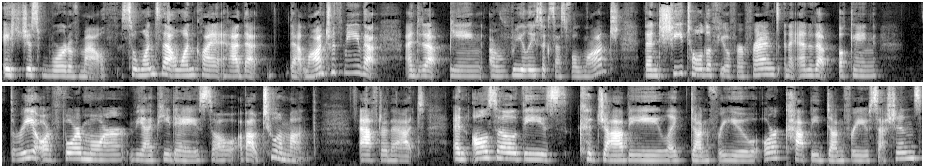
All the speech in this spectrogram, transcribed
It's just word of mouth. So once that one client had that that launch with me that ended up being a really successful launch, then she told a few of her friends and I ended up booking three or four more VIP days, so about two a month after that. And also these Kajabi, like done for you or copy done for you sessions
